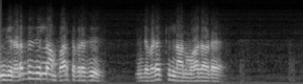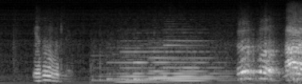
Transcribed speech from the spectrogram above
இங்கு நடந்ததெல்லாம் பார்த்த பிறகு இந்த வழக்கில் நான் வாதாட எதுவும் இல்லை. தீர்ப்பு நாளை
